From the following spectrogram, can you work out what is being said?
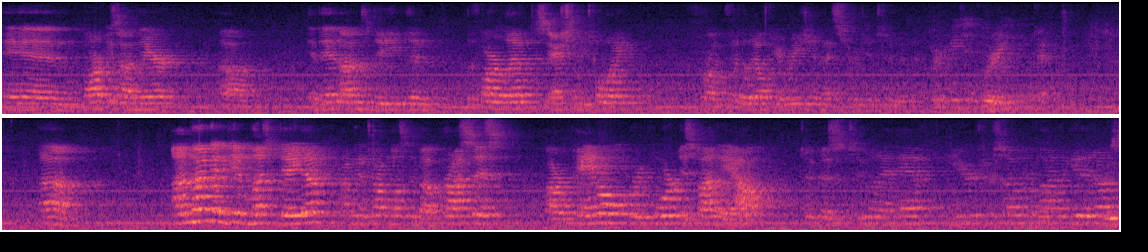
and Mark is on there. Um, and then to the, the, the far left is actually Toy from Philadelphia region. That's region two. Region Three? three. Okay. Um, I'm not going to give much data. I'm going to talk mostly about process. Our panel report is finally out. Took us two and a half years or so to finally get it up.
